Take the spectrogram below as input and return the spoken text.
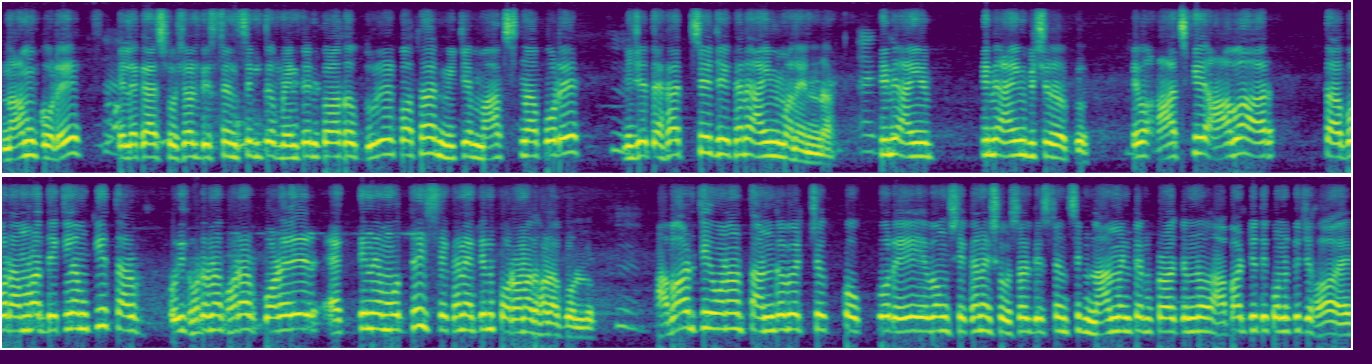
নাম করে এলাকায় সোশ্যাল ডিস্টেন্সিং তো মেনটেন করা তো দূরের কথা নিজে মাস্ক না পরে নিজে দেখাচ্ছে যে এখানে আইন মানেন না। তিনি আইন তিনি আইন বিশেষজ্ঞ। এবং আজকে আবার তারপর আমরা দেখলাম কি তার ওই ঘটনা ঘটার পরের একদিনের মধ্যেই সেখানে একদিন করোনা ধরা পড়ল। আবার যে ওনার তাণ্ডবের চোখ করে এবং সেখানে সোশ্যাল ডিস্টেন্সিং না মেনটেন করার জন্য আবার যদি কোনো কিছু হয়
